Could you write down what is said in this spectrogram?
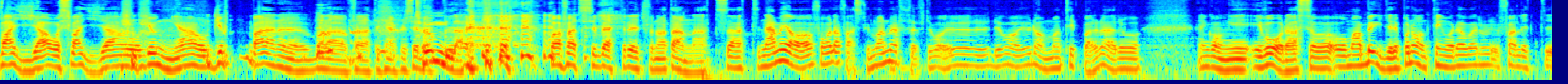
vaja och svaja och gunga och guppa nu bara för att det kanske ser Tumla. Bättre, bara för att det ser bättre ut för något annat. Så att nej men jag får hålla fast vid Malmö FF. Det var ju, det var ju de man tippade där och en gång i, i våras och, och man byggde det på någonting och det har väl fallit eh,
